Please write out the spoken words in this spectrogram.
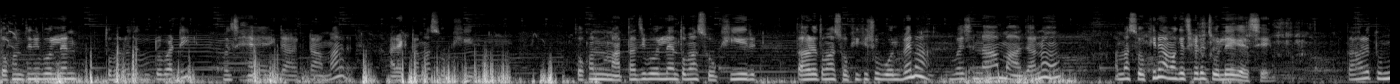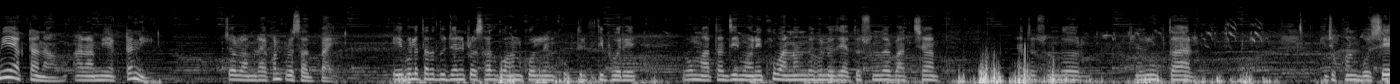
তখন তিনি বললেন, তোমার কাছে দুটো বাটি? বলছে হ্যাঁ এটা একটা আমার আর একটা আমার সখীর। তখন মাতাজি বললেন, তোমার সখীর? তাহলে তোমার সখী কিছু বলবে না? বলছে, না মা, জানো, আমার সখী না আমাকে ছেড়ে চলে গেছে। তাহলে তুমি একটা নাও আর আমি একটা নিই। চলো, আমরা এখন প্রসাদ পাই। এই বলে তারা দুজনে প্রসাদ গ্রহণ করলেন খুব তৃপ্তি ভরে এবং মাতাজির মনে খুব আনন্দ হলো যে এত সুন্দর বাচ্চা, এত সুন্দর রূপ তার কিছুক্ষণ বসে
